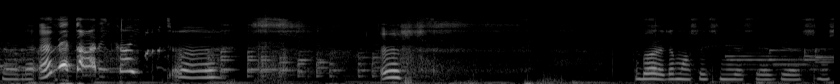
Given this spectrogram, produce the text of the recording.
Şöyle. Evet harikaydı. Öf. Bu arada masa üstünü gösterebiliyorsunuz.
